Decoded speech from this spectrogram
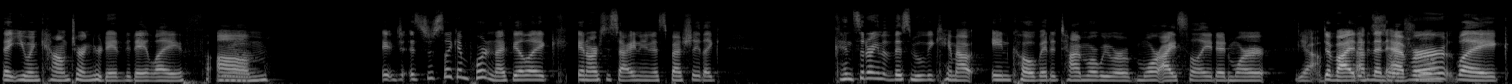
that you encounter in your day-to-day life. Um it, it's just like important. I feel like in our society and especially like considering that this movie came out in covid a time where we were more isolated more Yeah. divided than so ever true. like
